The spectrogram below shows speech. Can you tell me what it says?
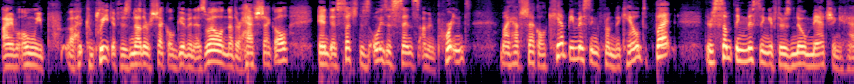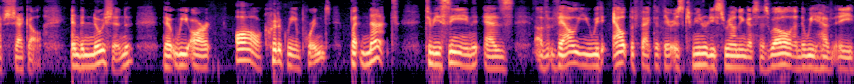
I am only uh, complete if there's another shekel given as well, another half shekel, and as such, there's always a sense I'm important. My half shekel can't be missing from the count, but there's something missing if there's no matching half shekel. And the notion that we are all critically important, but not to be seen as of value without the fact that there is community surrounding us as well, and that we have a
